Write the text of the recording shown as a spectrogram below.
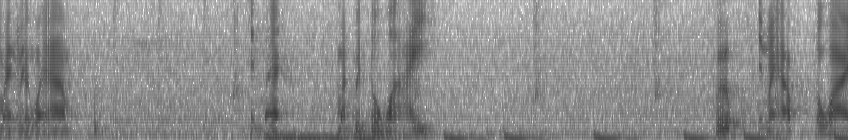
ไมถึงเรียก Y arm เห็นไหมมันเป็นตัว Y ปึ๊บเห็นไหมครับตัว Y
